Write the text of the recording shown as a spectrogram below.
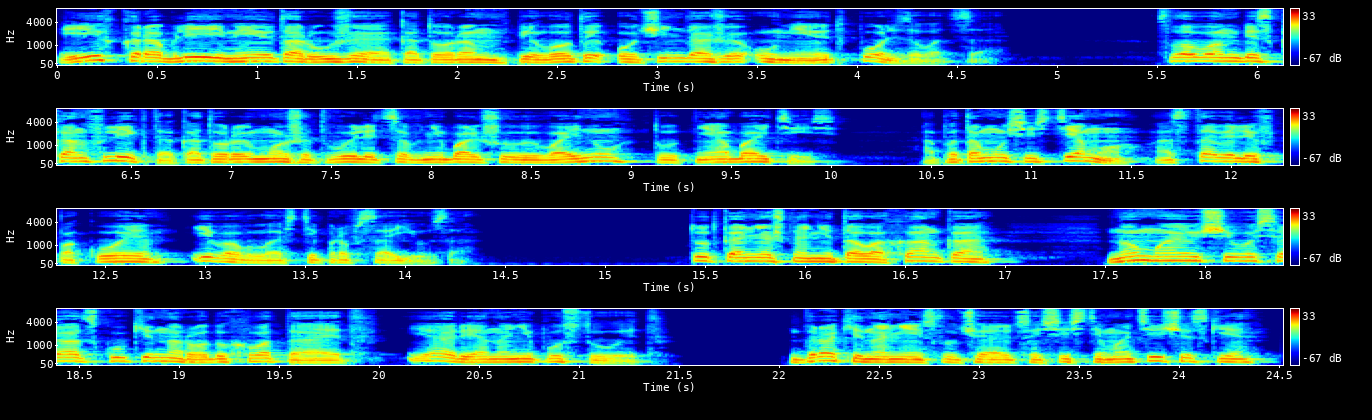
и их корабли имеют оружие, которым пилоты очень даже умеют пользоваться. Словом, без конфликта, который может вылиться в небольшую войну, тут не обойтись. А потому систему оставили в покое и во власти профсоюза. Тут, конечно, не Талаханка, но мающегося от скуки народу хватает, и арена не пустует. Драки на ней случаются систематически,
